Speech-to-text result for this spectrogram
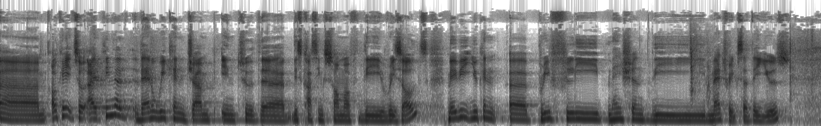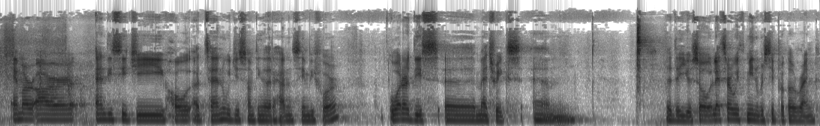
Um, okay, so I think that then we can jump into the discussing some of the results. Maybe you can uh, briefly mention the metrics that they use. MRR, NDCG, whole at 10, which is something that I hadn't seen before. What are these uh, metrics um, that they use? So let's start with mean reciprocal rank.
